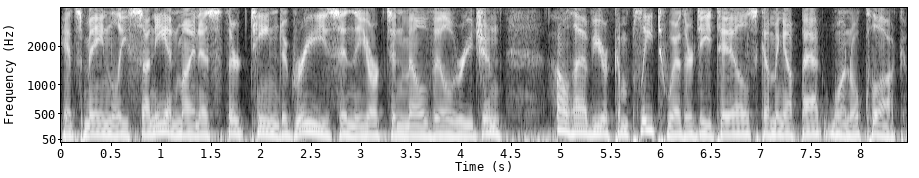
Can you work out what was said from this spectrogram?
It's mainly sunny and minus 13 degrees in the Yorkton Melville region. I'll have your complete weather details coming up at 1 o'clock.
